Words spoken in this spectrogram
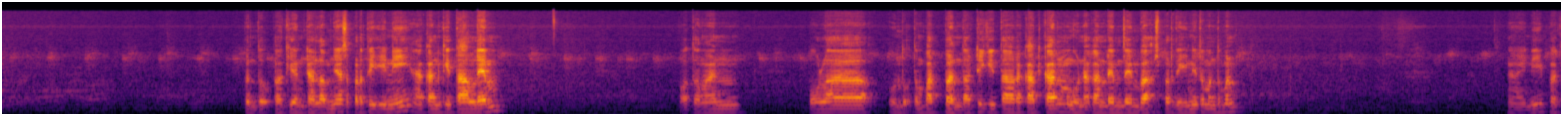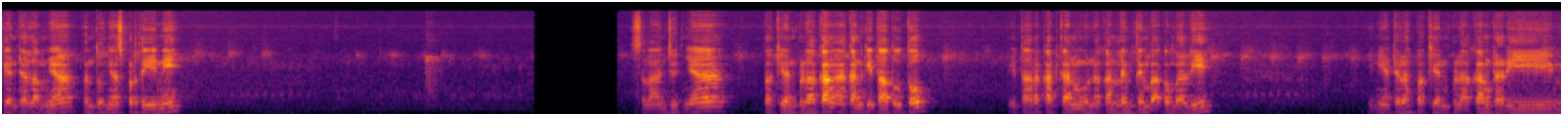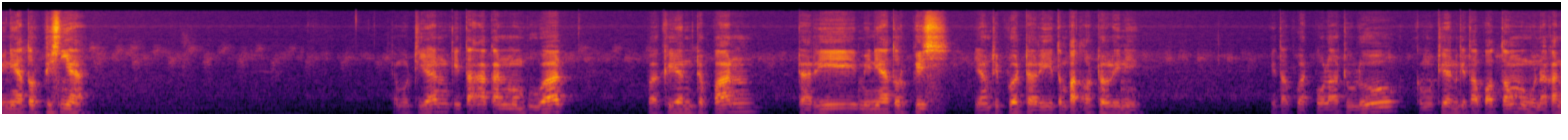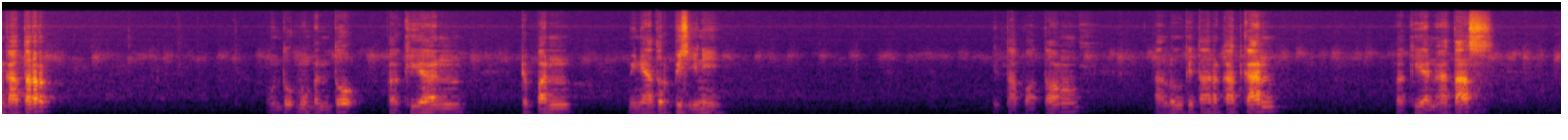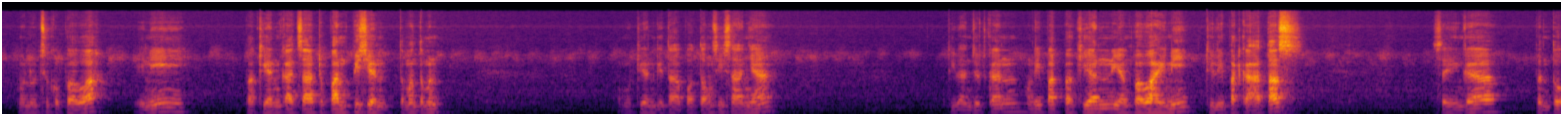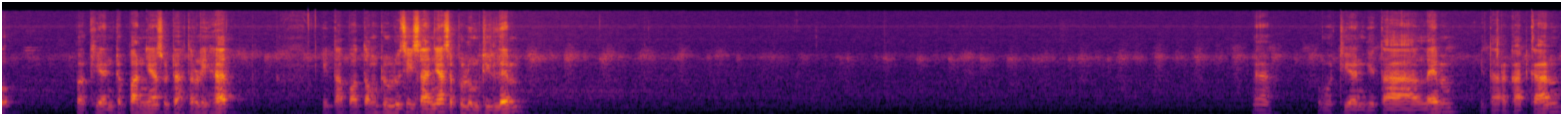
bentuk bagian dalamnya seperti ini akan kita lem. Potongan pola untuk tempat ban tadi kita rekatkan menggunakan lem tembak seperti ini teman-teman. Nah ini bagian dalamnya bentuknya seperti ini. Selanjutnya bagian belakang akan kita tutup kita rekatkan menggunakan lem tembak kembali. Ini adalah bagian belakang dari miniatur bisnya. Kemudian kita akan membuat bagian depan dari miniatur bis yang dibuat dari tempat odol ini. Kita buat pola dulu kemudian kita potong menggunakan cutter untuk membentuk bagian depan miniatur bis ini kita potong lalu kita rekatkan bagian atas menuju ke bawah. Ini bagian kaca depan bis ya teman-teman. Kemudian kita potong sisanya. Dilanjutkan melipat bagian yang bawah ini dilipat ke atas sehingga bentuk bagian depannya sudah terlihat. Kita potong dulu sisanya sebelum dilem nah kemudian kita lem kita rekatkan.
